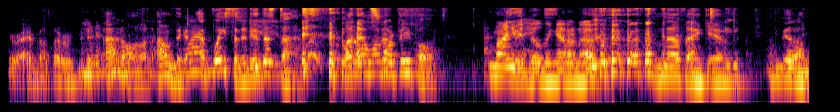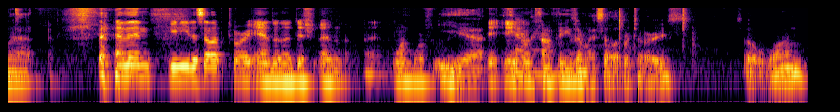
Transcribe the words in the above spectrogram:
You're right about that. Need I don't know. I don't think I, One, I've wasted a dude this time. Why do I want more people? Five, Monument six. building. I don't know. No, thank you. I'm good on that. and then you need a celebratory and an addition and uh, one more food. Yeah. I- I- on Seven. top of These are my celebratories. So one,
